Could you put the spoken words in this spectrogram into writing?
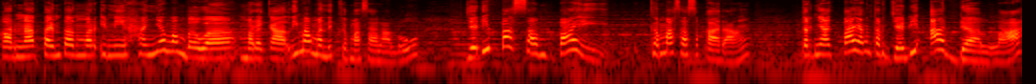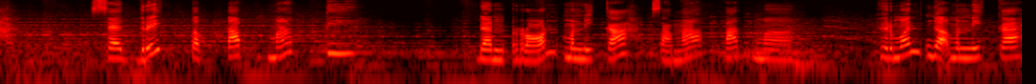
Karena time timer ini hanya membawa mereka 5 menit ke masa lalu, jadi pas sampai ke masa sekarang, ternyata yang terjadi adalah Cedric tetap mati dan Ron menikah sama Padma. Hermione nggak menikah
